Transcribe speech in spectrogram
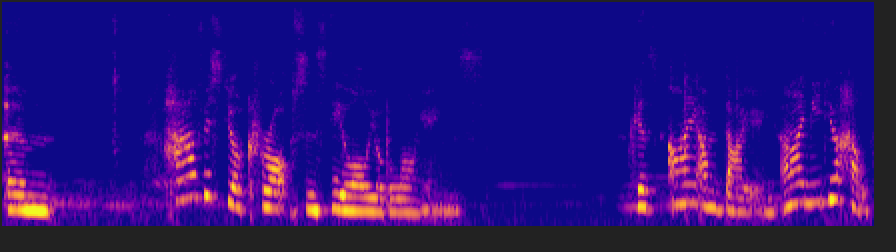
um, harvest your crops and steal all your belongings? Because I am dying and I need your help.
